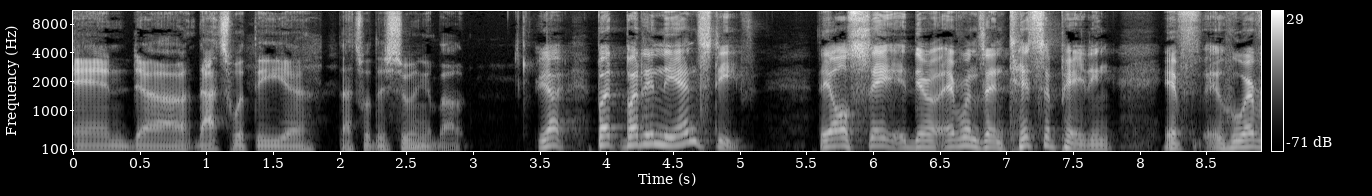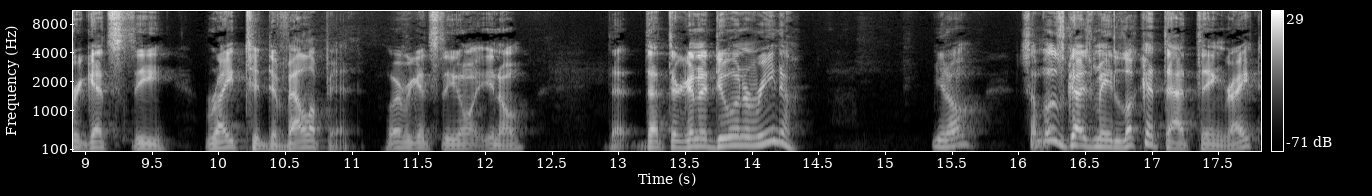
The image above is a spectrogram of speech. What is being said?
and uh, that's what the uh, that's what they're suing about. Yeah, but but in the end, Steve, they all say everyone's anticipating if whoever gets the right to develop it, whoever gets the you know that that they're going to do an arena. You know, some of those guys may look at that thing right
